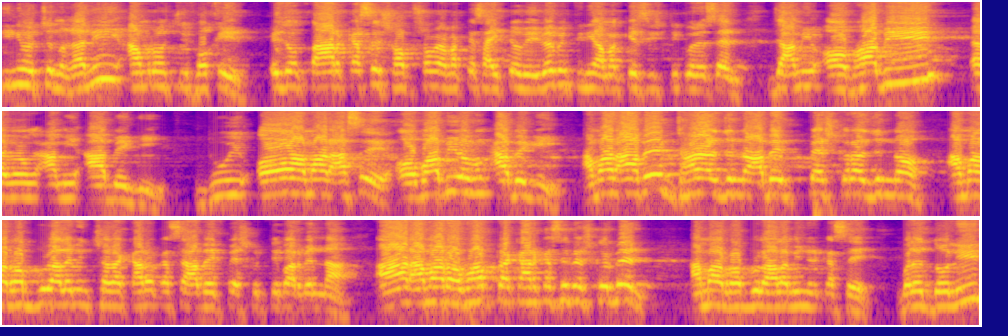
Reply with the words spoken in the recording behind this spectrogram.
তিনি হচ্ছেন গানি, আমরা হচ্ছি ফকির। এই তার কাছে সবসময় আমাকে চাইতে হবে। এইভাবে তিনি আমাকে সৃষ্টি করেছেন যে আমি অভাবী এবং আমি আবেগী। দুই অ আমার আছে, অভাবী এবং আবেগী। আমার আবেগ ঝাড়ার জন্য, আবেগ পেশ করার জন্য আমার রব্বুল আলমিন ছাড়া কারও কাছে আবেগ পেশ করতে পারবেন না। আর আমার অভাবটা কার কাছে পেশ করবেন? আমার রব্বুল আলমিনের কাছে। বলে দলিল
